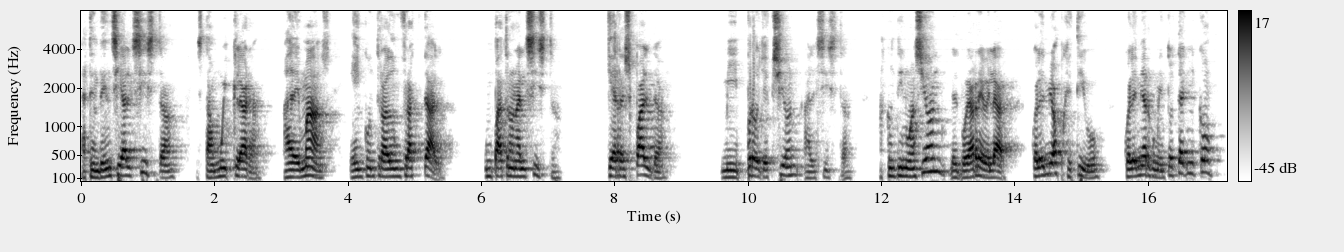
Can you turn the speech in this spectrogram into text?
La tendencia alcista está muy clara. Además, he encontrado un fractal, un patrón alcista, que respalda mi proyección alcista. A continuación, les voy a revelar cuál es mi objetivo, cuál es mi argumento técnico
